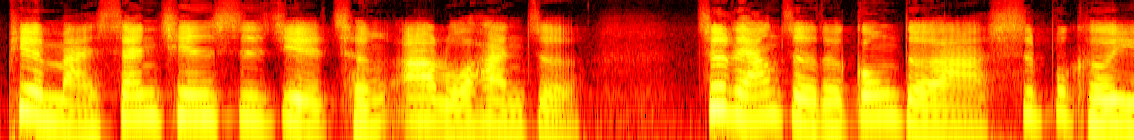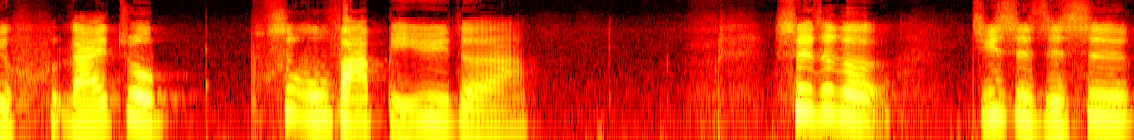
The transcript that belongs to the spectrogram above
遍满三千世界成阿罗汉者。”这两者的功德啊，是不可以来做，是无法比喻的啊。所以这个即使只是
